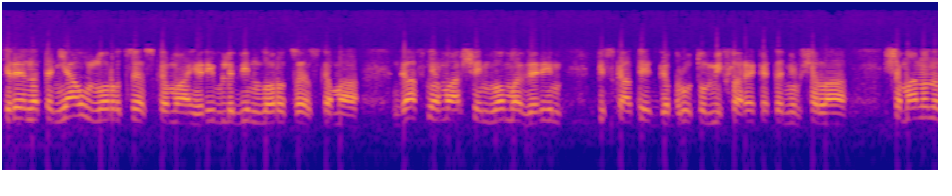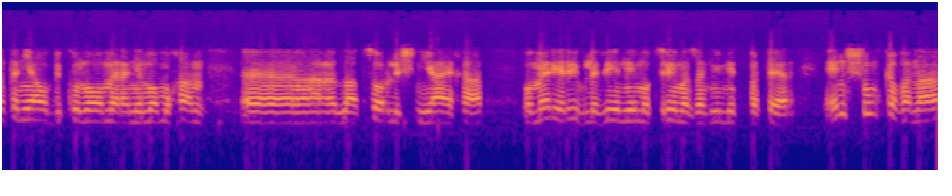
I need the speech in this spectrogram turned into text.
תראה, נתניהו לא רוצה הסכמה, יריב לוין לא רוצה הסכמה. גפני אמר שאם לא מעבירים פסקת ההתגברות הוא מפרק את הממשלה. שמענו נתניהו בקולו אומר אני לא מוכן אה, לעצור לשנייה אחת. אומר יריב לוין אם עוצרים אז אני מתפטר. אין שום כוונה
